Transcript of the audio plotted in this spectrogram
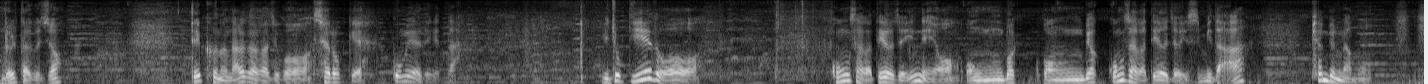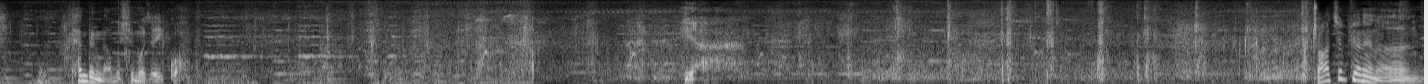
넓다, 그죠? 데크는 낡아가지고 새롭게 꾸며야 되겠다. 이쪽 뒤에도 공사가 되어져 있네요. 옹벽, 옹벽 공사가 되어져 있습니다. 편백나무, 편백나무 심어져 있고. 이야. 좌측 편에는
